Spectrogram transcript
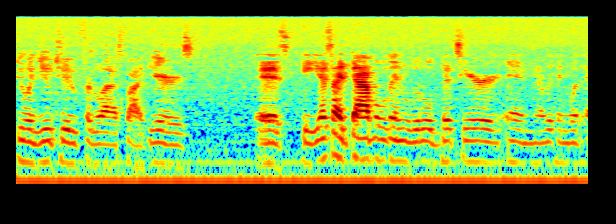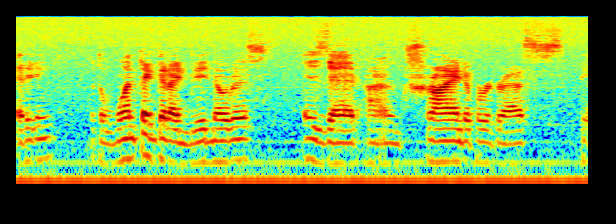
doing YouTube for the last five years, is yes, I dabbled in little bits here and everything with editing, but the one thing that I did notice is that I'm trying to progress the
